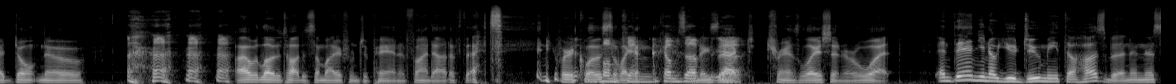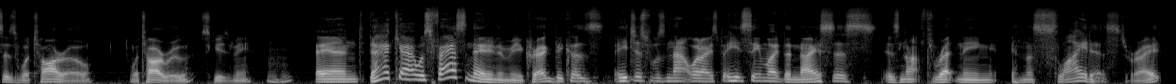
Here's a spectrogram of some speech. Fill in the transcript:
I don't know. I would love to talk to somebody from Japan and find out if that's anywhere close to like a, comes up, an yeah. exact translation or what. And then you know you do meet the husband, and this is Wataro, Wataru, excuse me. Mm-hmm. And that guy was fascinating to me, Craig, because he just was not what I expected. He seemed like the nicest, is not threatening in the slightest, right?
